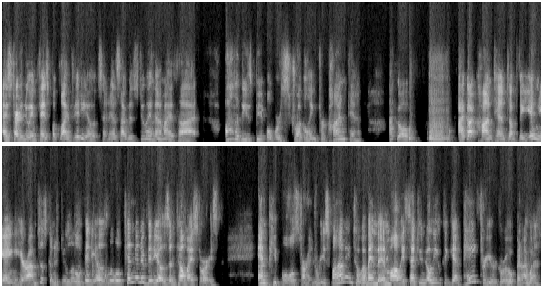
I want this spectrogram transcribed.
I started doing Facebook Live videos. And as I was doing them, I thought, all of these people were struggling for content. I go, I got content of the yin yang here. I'm just going to do little videos, little 10 minute videos and tell my stories. And people started responding to them. And then Molly said, You know, you could get paid for your group. And I went,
